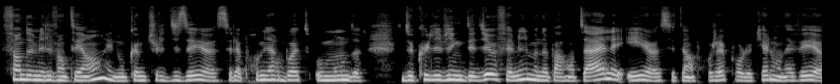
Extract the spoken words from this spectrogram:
fin 2021. Et donc, comme tu le disais, c'est la première boîte au monde de co-living dédiée aux familles monoparentales. Et c'était un projet pour lequel on avait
